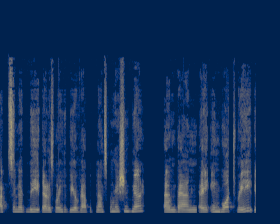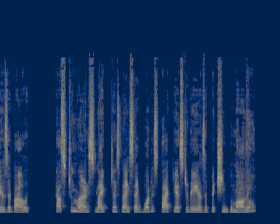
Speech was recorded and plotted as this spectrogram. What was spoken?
Absolutely, there is going to be a rapid transformation here. And then uh, in what way is about customers, like just I said, what is fact yesterday is a fiction tomorrow.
